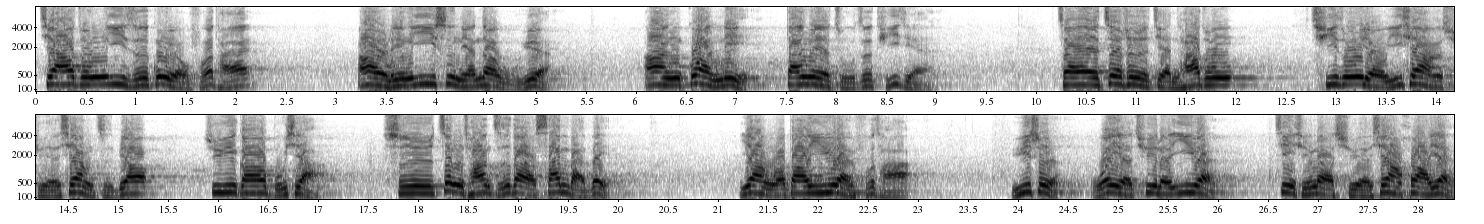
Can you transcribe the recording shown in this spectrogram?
家中一直供有佛台。二零一四年的五月，按惯例单位组织体检，在这次检查中，其中有一项血象指标居高不下，是正常值的三百倍，让我到医院复查。于是我也去了医院，进行了血象化验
